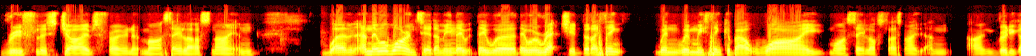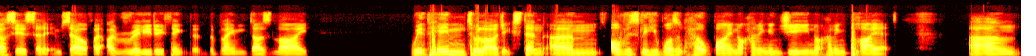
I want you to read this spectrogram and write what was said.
ruthless jibes thrown at Marseille last night, and and they were warranted. I mean, they they were they were wretched, but I think when when we think about why Marseille lost last night, and, and Rudy Garcia said it himself, I, I, really do think that the blame does lie with him to a large extent. Um, obviously, he wasn't helped by not having Ng, not having Payet, um,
